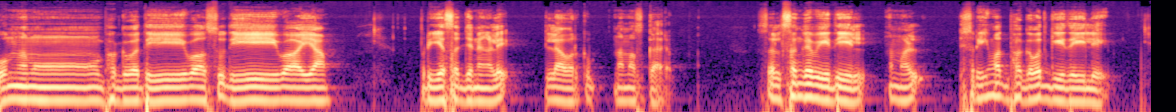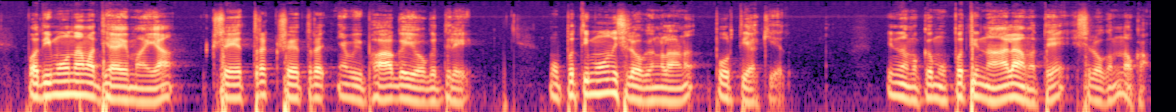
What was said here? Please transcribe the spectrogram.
ഓം നമോ ഭഗവതേ വാസുദേവായ. പ്രിയ സജ്ജനങ്ങളെ എല്ലാവർക്കും നമസ്കാരം. സത്സംഗവേദിയിൽ നമ്മൾ ശ്രീമദ് ഭഗവത്ഗീതയിലെ പതിമൂന്നാം അധ്യായമായ ക്ഷേത്ര ക്ഷേത്രജ്ഞ വിഭാഗ യോഗത്തിലെ മുപ്പത്തിമൂന്ന് ശ്ലോകങ്ങളാണ് പൂർത്തിയാക്കിയത്. ഇനി നമുക്ക് മുപ്പത്തിനാലാമത്തെ ശ്ലോകം നോക്കാം.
